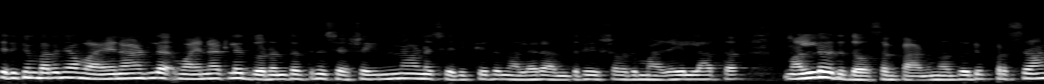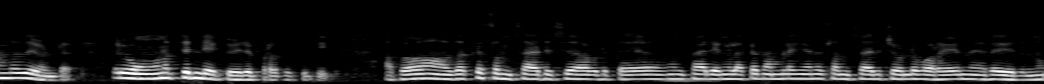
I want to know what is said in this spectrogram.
ശരിക്കും പറഞ്ഞാൽ വയനാട്ടിലെ വയനാട്ടിലെ ദുരന്തത്തിന് ശേഷം ഇന്നാണ് ശരിക്കും ഒരു നല്ലൊരു അന്തരീക്ഷം ഒരു മഴയില്ലാത്ത നല്ലൊരു ദിവസം കാണുന്നത്. ഒരു പ്രശാന്തതയുണ്ട് ഒരു ഓണത്തിന്റെയൊക്കെ ഒരു പ്രതീതി അപ്പോൾ അതൊക്കെ സംസാരിച്ച് അവിടുത്തെ കാര്യങ്ങളൊക്കെ നമ്മളിങ്ങനെ സംസാരിച്ചുകൊണ്ട് കുറേ നേരം ഇരുന്നു.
